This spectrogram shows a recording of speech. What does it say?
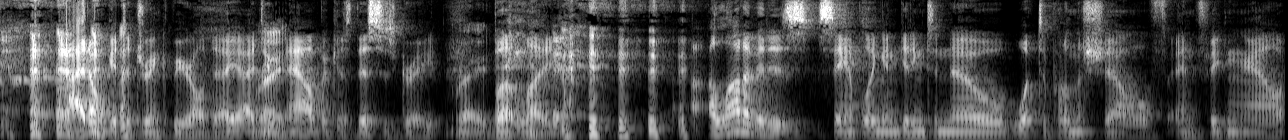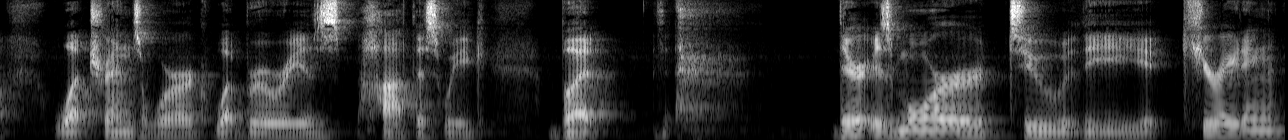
I don't get to drink beer all day. I do Right. now because this is great. Right. But like, a lot of it is sampling and getting to know what to put on the shelf and figuring out what trends work, what brewery is hot this week. But there is more to the curating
